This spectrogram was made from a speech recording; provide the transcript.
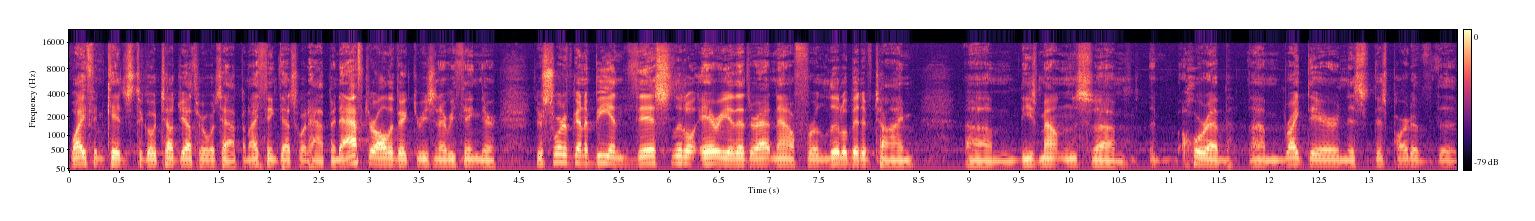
wife and kids to go tell Jethro what's happened. I think that's what happened. After all the victories and everything, they're, they're sort of going to be in this little area that they're at now for a little bit of time. Um, these mountains, um, Horeb, um, right there in this, this part of the,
